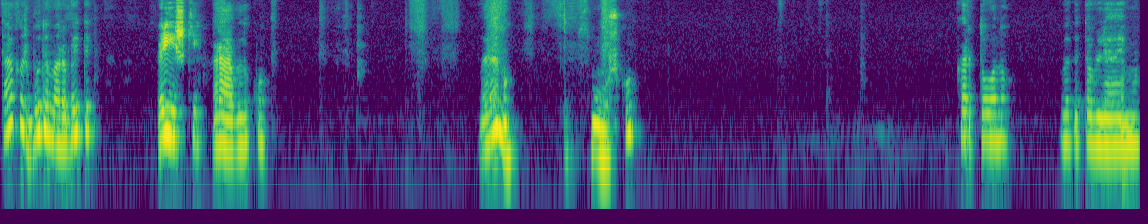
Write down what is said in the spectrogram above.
Також будемо робити ріжки равлику. Беремо смужку. Картону виготовляємо.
